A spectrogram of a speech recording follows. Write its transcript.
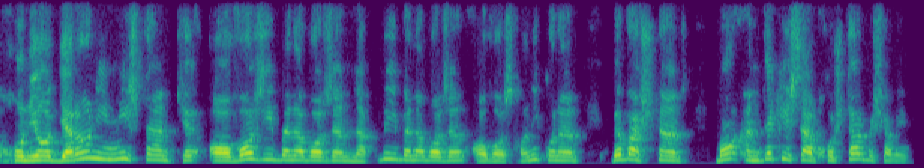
خونیاگرانی نیستند که آوازی بنوازند نقمی بنوازند آوازخانی کنند ببشتند ما اندکی سرخوشتر بشویم.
